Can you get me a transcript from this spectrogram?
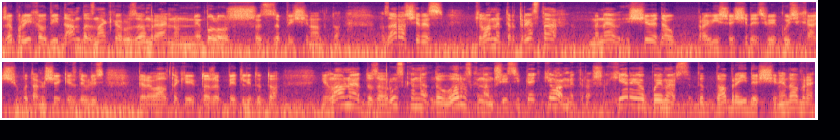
Вже проїхав дві дамби, знака грузовим реально не було щось запрещено. А зараз через кілометр 300 мене ще видав правіше ще десь в якусь хащу, бо там ще якийсь дивлюсь перевал такий, теж петлі того. І головне, до загрузки до вигрузки нам 6,5 кілометра. Що Хер його поймеш, це ти добре їдеш чи не добре.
